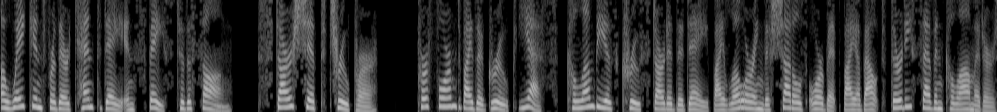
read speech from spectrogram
Awakened for their tenth day in space to the song, Starship Trooper Performed by the group Yes, Columbia's crew started the day by lowering the shuttle's orbit by about 37 kilometers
